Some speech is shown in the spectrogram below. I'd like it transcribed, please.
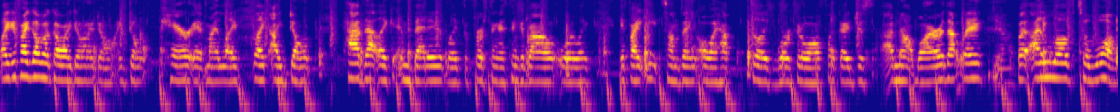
Like if I go, I go. I don't. I don't. I don't care it. My life, like I don't have that like embedded. Like the first thing I think about, or like if I eat something, oh, I have to like work it off. Like I just, I'm not wired that way. Yeah. But I love to walk,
